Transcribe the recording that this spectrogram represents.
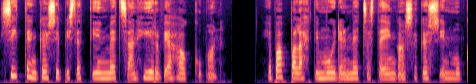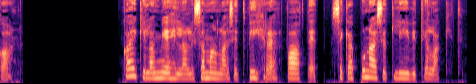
Sitten kössi pistettiin metsään hirviä haukkumaan, ja pappa lähti muiden metsästäjien kanssa kössin mukaan. Kaikilla miehillä oli samanlaiset vihreät vaatteet sekä punaiset liivit ja lakit.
